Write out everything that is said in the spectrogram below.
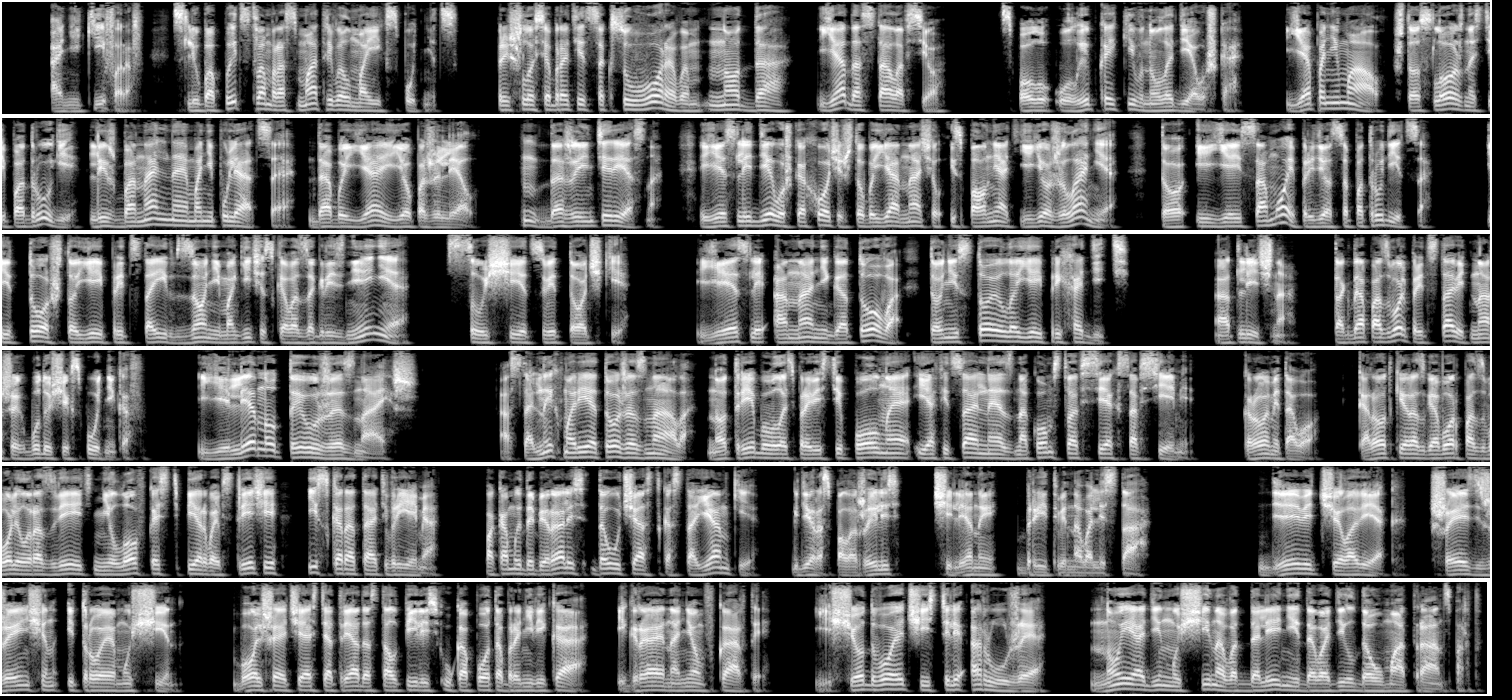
А Никифоров с любопытством рассматривал моих спутниц. Пришлось обратиться к Суворовым, но да, я достала все. С полуулыбкой кивнула девушка. Я понимал, что сложности подруги — лишь банальная манипуляция, дабы я ее пожалел. Даже интересно, если девушка хочет, чтобы я начал исполнять ее желания, то и ей самой придется потрудиться. И то, что ей предстоит в зоне магического загрязнения — сущие цветочки. Если она не готова, то не стоило ей приходить. Отлично. Тогда позволь представить наших будущих спутников. Елену ты уже знаешь. Остальных Мария тоже знала, но требовалось провести полное и официальное знакомство всех со всеми. Кроме того, короткий разговор позволил развеять неловкость первой встречи и скоротать время, пока мы добирались до участка стоянки, где расположились члены бритвенного листа. Девять человек, шесть женщин и трое мужчин. Большая часть отряда столпились у капота броневика, играя на нем в карты. Еще двое чистили оружие, ну и один мужчина в отдалении доводил до ума транспорт.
